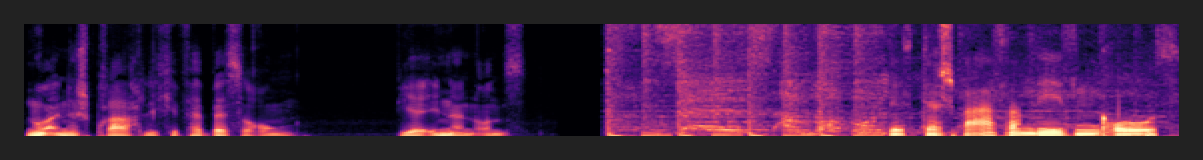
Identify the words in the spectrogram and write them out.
nur eine sprachliche Verbesserung. Wir erinnern uns. Ist der Spaß am Lesen groß?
